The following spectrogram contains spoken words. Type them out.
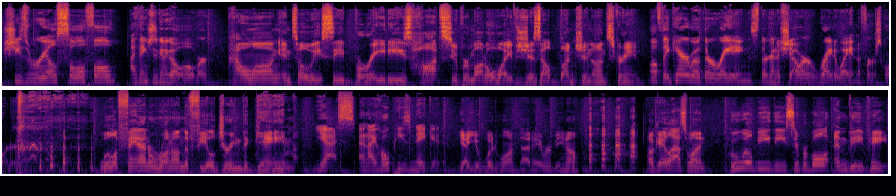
She's real soulful. I think she's going to go over. how long until we see Brady's hot supermodel wife Gisele Bundchen on screen? Well, if they care about their ratings, they're going to show her right away in the first quarter. Will a fan run on the field during the game? yes, and I hope he's naked. Yeah, you would want that, eh, Rubino? okay, last one. Who will be the Super Bowl MVP?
